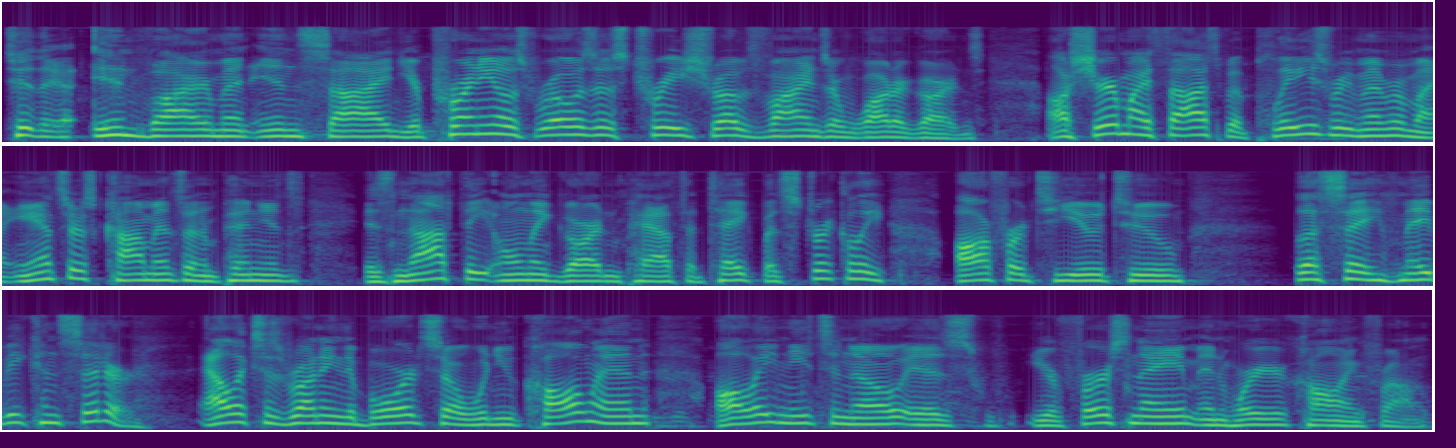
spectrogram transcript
to the environment inside. Your perennials, roses, trees, shrubs, vines, or water gardens. I'll share my thoughts, but please remember my answers, comments, and opinions is not the only garden path to take, but strictly offered to you to, let's say, maybe consider. Alex is running the board, so when you call in, all he needs to know is your first name and where you're calling from.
